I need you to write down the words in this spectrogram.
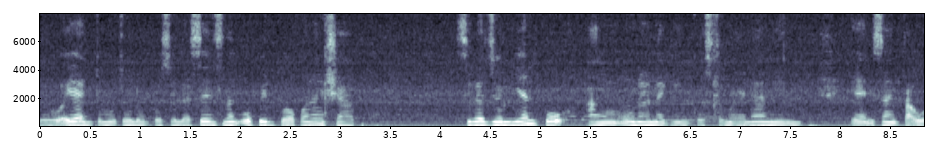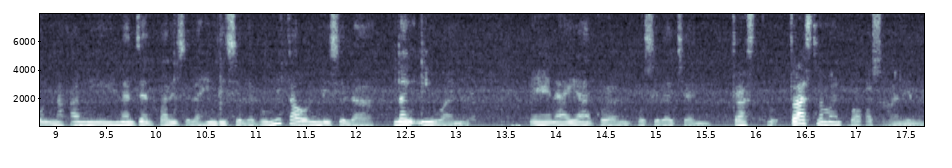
So, ayan, tumutulong po sila. Since nag-open po ako ng shop, sila Julian po ang unang naging customer namin. Ayan, isang taon na kami, nandyan pa rin sila, hindi sila bumitaw, hindi sila nang iwan. Ayan, ayaan ko lang po sila dyan. Trust, trust naman po ako sa kanila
